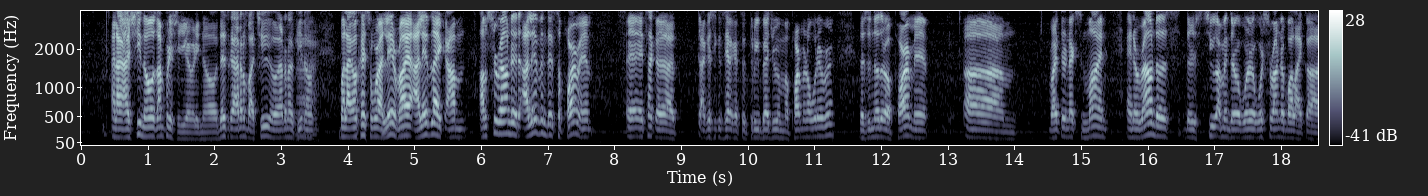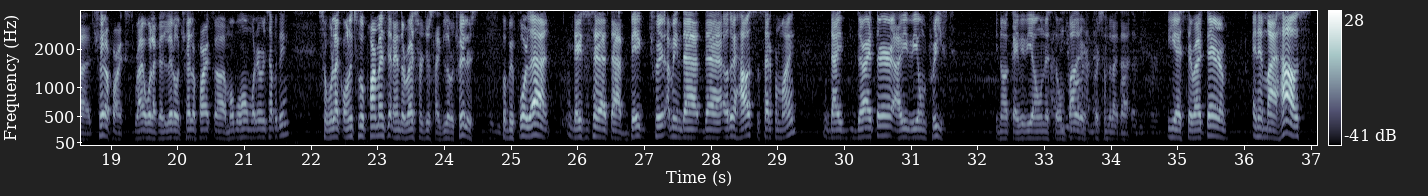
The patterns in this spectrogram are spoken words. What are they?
and like, she knows. I'm pretty sure you already know. This guy, I don't know about you. I don't know if you know. But like, okay, so where I live, right? I live like I'm I'm surrounded. I live in this apartment. Uh, It's like a, I guess you can say like a three bedroom apartment or whatever. There's another apartment, um, right there next to mine, and around us there's two. I mean, there we're we're surrounded by like uh trailer parks, right? We're like a little trailer park, uh, mobile home, whatever type of thing. So we're like only two apartments, and then the rest are just like little trailers. But before that, they used to say that that big trailer. I mean that that other house aside from mine, that they're right there, I vivía un priest. You know, que vivía un, I este, un padre or something like that. before. Yeah, stay right there. And in my house,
